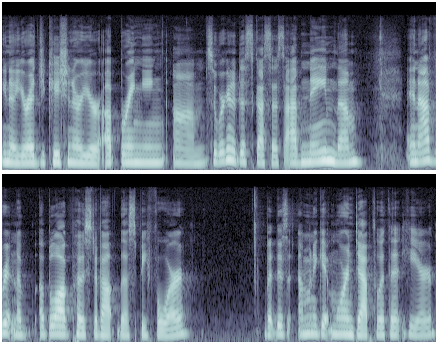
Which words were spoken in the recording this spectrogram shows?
you know your education or your upbringing. Um, so we're going to discuss this. I've named them, and I've written a, a blog post about this before, but this I'm going to get more in depth with it here.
